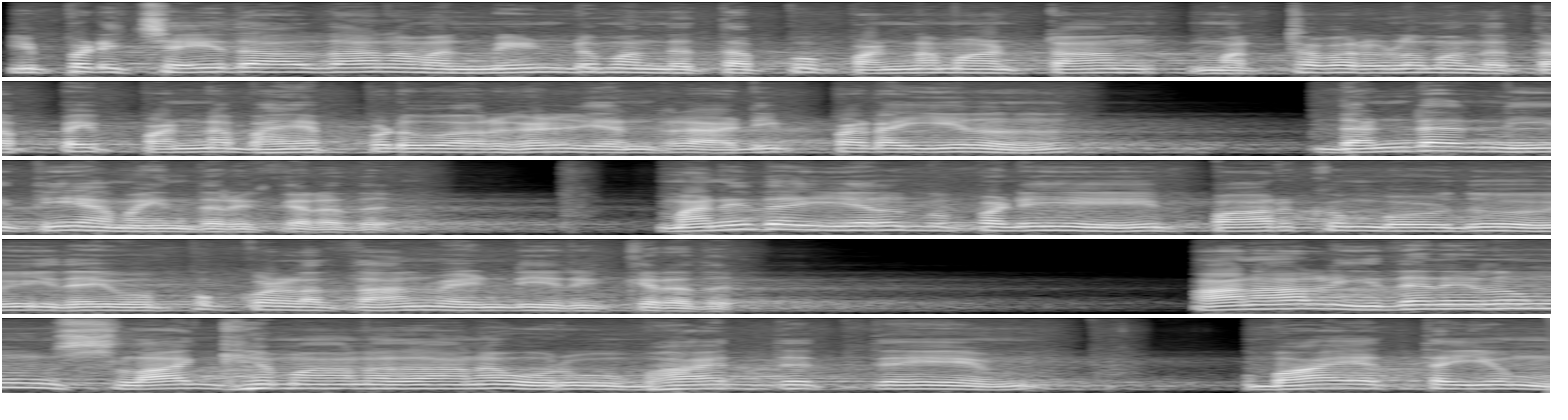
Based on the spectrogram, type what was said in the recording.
இப்படி செய்தால்தான் அவன் மீண்டும் அந்த தப்பு பண்ண மாட்டான் மற்றவர்களும் அந்த தப்பை பண்ண பயப்படுவார்கள் என்ற அடிப்படையில் தண்ட நீதி அமைந்திருக்கிறது. மனித இயல்புப்படி பார்க்கும்பொழுது இதை ஒப்புக்கொள்ளத்தான் வேண்டி இருக்கிறது ஆனால் இதனிலும் ஸ்லாக்கியமானதான ஒரு உபாயத்தையும் உபாயத்தையும்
